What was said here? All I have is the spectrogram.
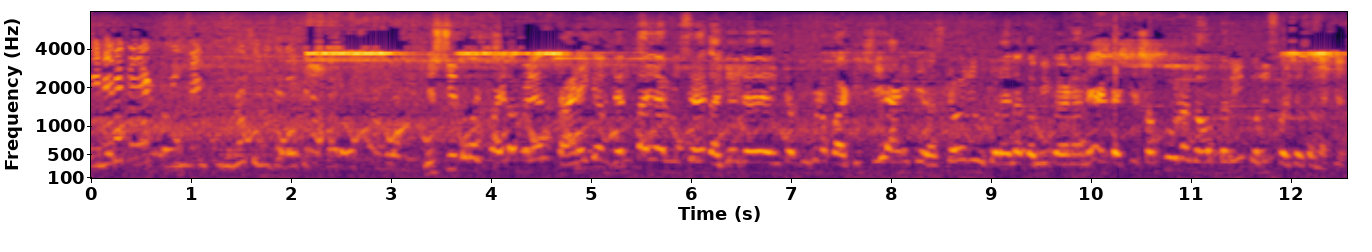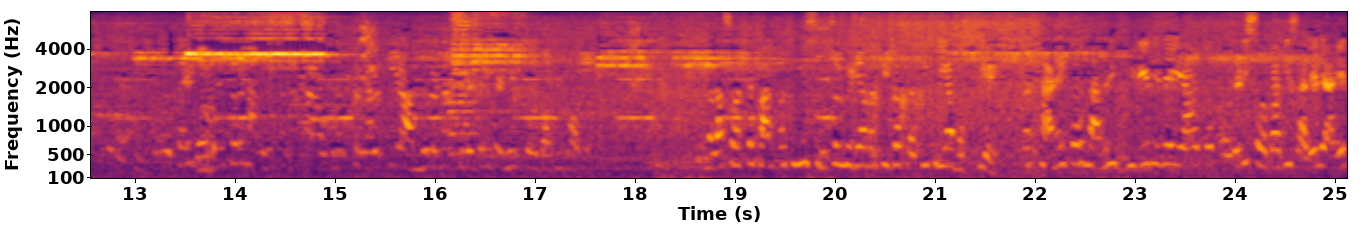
येणाऱ्या काळात टोईंग व्हॅन पुन्हा सुरू झाले तर आपला रोज होईल. निश्चित रोज पाहायला मिळेल. ठाणेकर जनता या विषयात अजय जया यांच्या पूर्ण पाठीशी आणि ते रस्त्यावरही उतरायला कमी करणार नाही आणि त्याची संपूर्ण जबाबदारी पोलीस प्रशासनाची असते. काही खरोखर नागरिकांना आग्रह कराल की आंदोलनामध्ये तरी त्यांनी सहभागी व्हावं. मला असं वाटतं कालपासून मी सोशल मीडियावरती ज्या प्रतिक्रिया बघते तर ठाणेकर नागरिक धीरे यात ऑलरेडी सहभागी झालेले आहेत.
